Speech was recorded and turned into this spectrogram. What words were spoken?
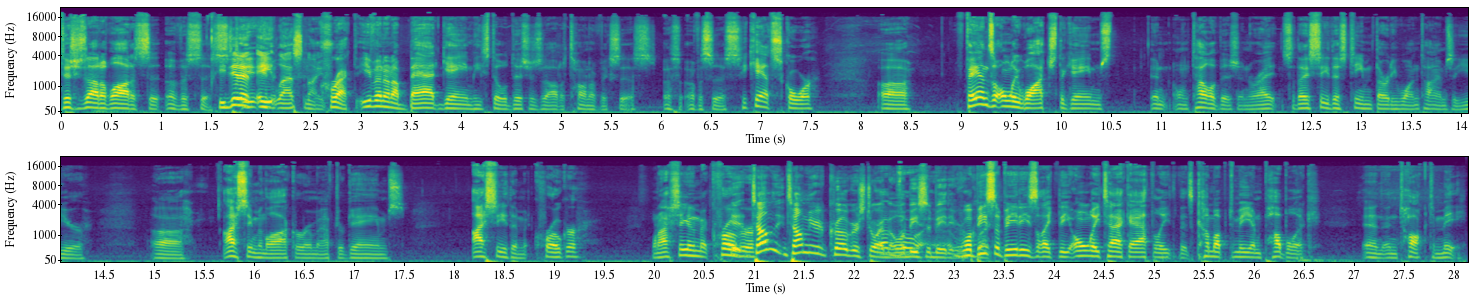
dishes out a lot of, of assists. He did have eight last night. Correct. Even in a bad game, he still dishes out a ton of assists. Of assists. He can't score. Uh, fans only watch the games in, on television, right? So they see this team 31 times a year. Uh, I see them in the locker room after games. I see them at Kroger. When I see them at Kroger, Tell me, tell me your Kroger story about Wabissa Bede. quick. Wabissa Bede's like the only tech athlete that's come up to me in public and, and talked to me,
